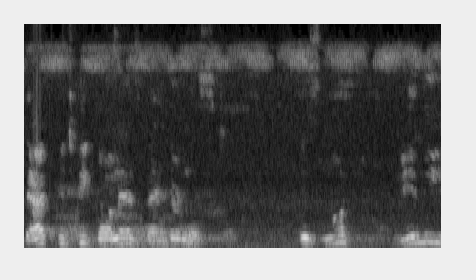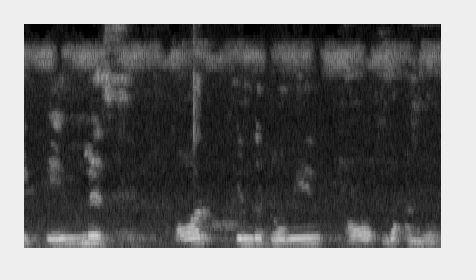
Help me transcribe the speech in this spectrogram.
that which we call as wanderlust is not really aimless or in the domain of the unknown.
